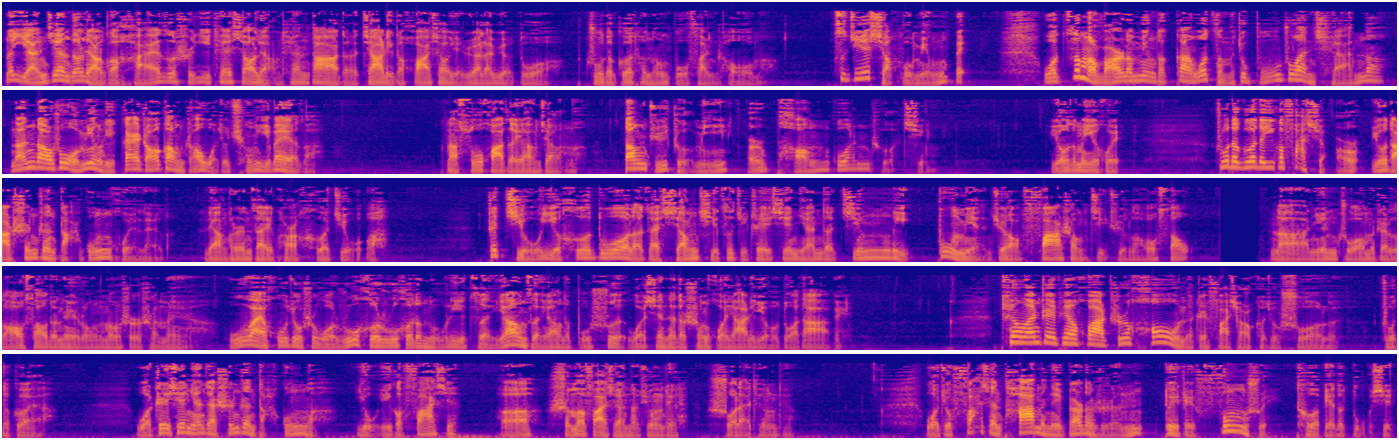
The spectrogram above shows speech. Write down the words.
那眼见得两个孩子是一天小两天大的，家里的花销也越来越多，朱大哥他能不犯愁吗？自己也想不明白。我这么玩了命的干，我怎么就不赚钱呢？难道说我命里该着杠着，我就穷一辈子？那俗话怎样讲啊？当局者迷，而旁观者清。有这么一回，朱大哥的一个发小有打深圳打工回来了，两个人在一块喝酒啊。这酒一喝多了，再想起自己这些年的经历，不免就要发上几句牢骚。那您琢磨这牢骚的内容能是什么呀？无外乎就是我如何如何的努力，怎样怎样的不顺，我现在的生活压力有多大呗。听完这片话之后呢，这发小可就说了：“朱大哥呀，我这些年在深圳打工啊，有一个发现啊，什么发现呢？兄弟，说来听听。我就发现他们那边的人对这风水特别的笃信。”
